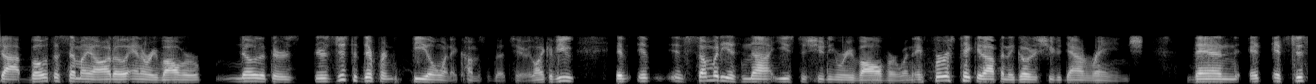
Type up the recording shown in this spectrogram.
shot both a semi-auto and a revolver know that there's there's just a different feel when it comes to the two. Like if you if if if somebody is not used to shooting a revolver, when they first pick it up and they go to shoot it down range, then it, it's just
